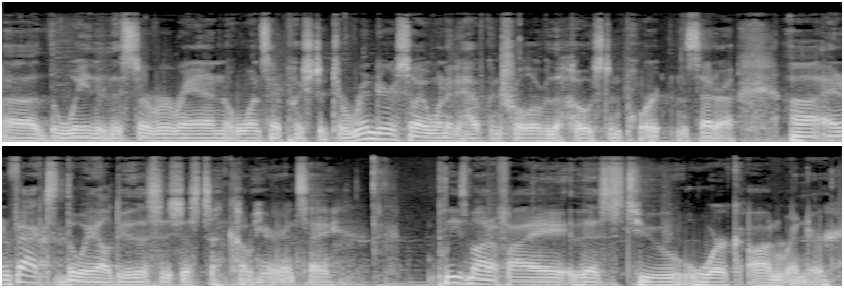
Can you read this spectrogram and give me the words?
uh, the way that the server ran once I pushed it to render. So I wanted to have control over the host and port, etc. Uh, and in fact, the way I'll do this is just to come here and say, please modify this to work on render.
